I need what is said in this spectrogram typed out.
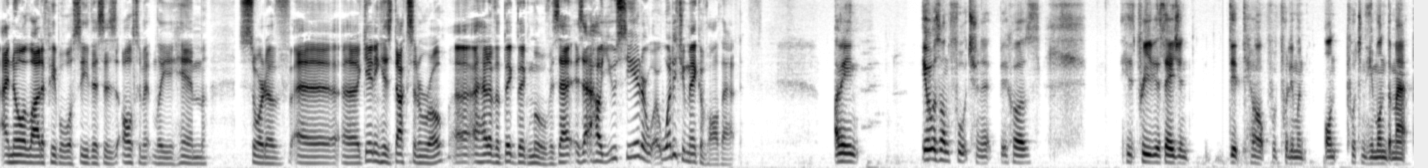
I know a lot of people will see this as ultimately him sort of uh, uh, getting his ducks in a row uh, ahead of a big, big move. Is that is that how you see it, or what did you make of all that? I mean, it was unfortunate because his previous agent did help with putting him on, on putting him on the map,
